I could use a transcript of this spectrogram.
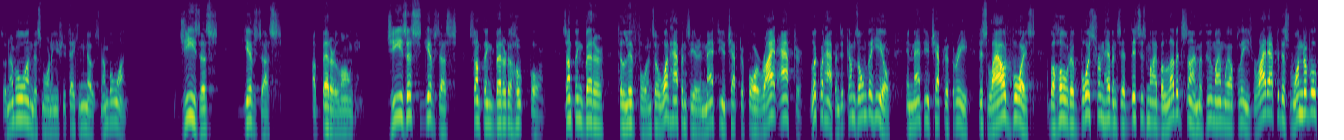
So, number one this morning, if you're taking notes, number one, Jesus gives us a better longing. Jesus gives us something better to hope for, something better to live for. And so, what happens here in Matthew chapter 4, right after, look what happens. It comes on the heel in Matthew chapter 3. This loud voice, behold, a voice from heaven said, This is my beloved Son, with whom I'm well pleased. Right after this wonderful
